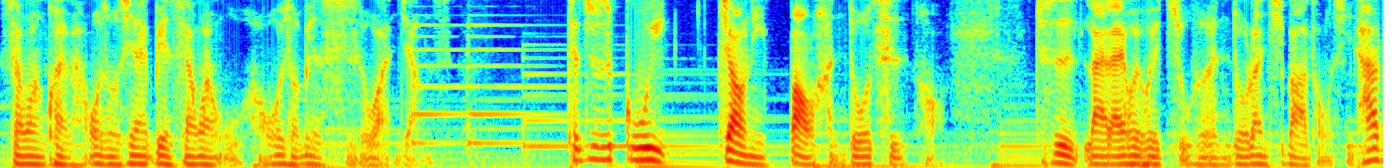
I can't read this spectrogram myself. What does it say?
三万块吗？为什么现在变三万五？好，为什么变四万这样子？他就是故意叫你报很多次，好，就是来来回回组合很多乱七八糟的东西。他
